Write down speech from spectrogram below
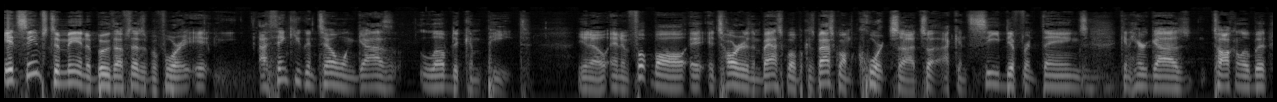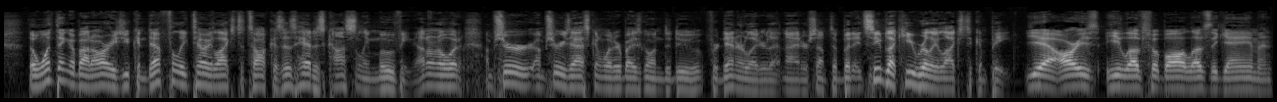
it seems to me in the booth, I've said this before. It, I think you can tell when guys love to compete. You know, and in football, it's harder than basketball because basketball I'm courtside, so I can see different things, Mm-hmm. can hear guys talking a little bit. The one thing about Ari is you can definitely tell he likes to talk because his head is constantly moving. I don't know what I'm sure. I'm sure he's asking what everybody's going to do for dinner later that night or something. But it seems like he really likes to compete. Yeah, Ari's he loves football, loves the game, and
